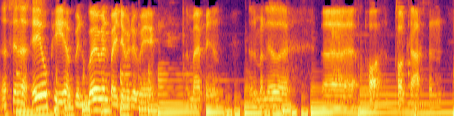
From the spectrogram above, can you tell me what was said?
They're saying that AOP have been ruined by WWE, in my opinion, and many other uh, po- podcasts and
